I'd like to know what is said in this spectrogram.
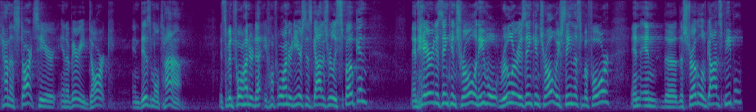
kind of starts here in a very dark and dismal time. It's been 400, 400 years since God has really spoken, and Herod is in control, an evil ruler is in control. We've seen this before in, in the, the struggle of God's people,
